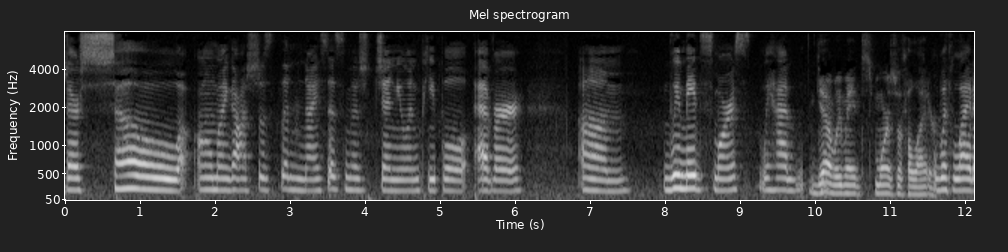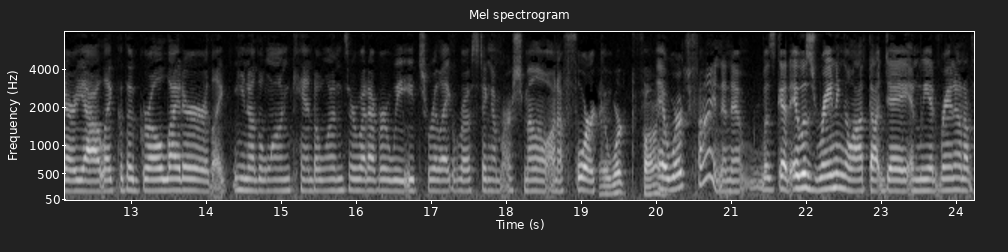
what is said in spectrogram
They're so, oh my gosh, just the nicest, most genuine people ever. Um, we made s'mores. We had Yeah, we made s'mores with a lighter. with lighter, yeah, like the grill lighter or like, you know, the long candle ones or whatever. We each were like roasting a marshmallow on a fork. It worked fine. It worked fine and it was good. It was raining a lot that day and we had ran out of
